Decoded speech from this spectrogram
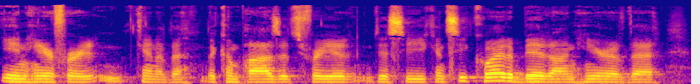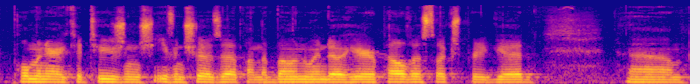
in here for kind of the, the composites for you to see. You can see quite a bit on here of the pulmonary contusion, even shows up on the bone window here. Pelvis looks pretty good um,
